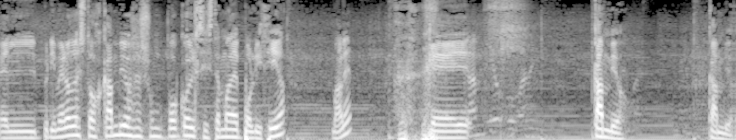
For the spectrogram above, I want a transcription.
El primero de estos cambios es un poco el sistema de policía, ¿vale? Que cambio, cambio.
